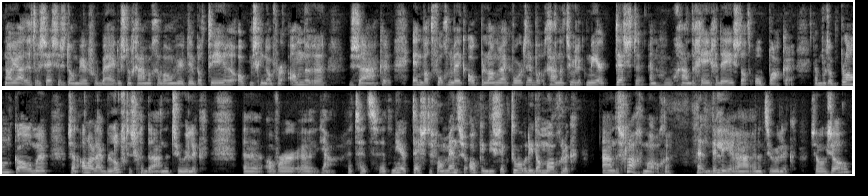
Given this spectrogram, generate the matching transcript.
Nou ja, het reces is dan weer voorbij. Dus dan gaan we gewoon weer debatteren. Ook misschien over andere zaken. En wat volgende week ook belangrijk wordt, we gaan natuurlijk meer testen. En hoe gaan de GGD's dat oppakken? Daar moet een plan komen. Er zijn allerlei beloftes gedaan natuurlijk. Uh, over uh, ja, het, het, het meer testen van mensen, ook in die sectoren die dan mogelijk aan de slag mogen. De leraren natuurlijk, sowieso.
